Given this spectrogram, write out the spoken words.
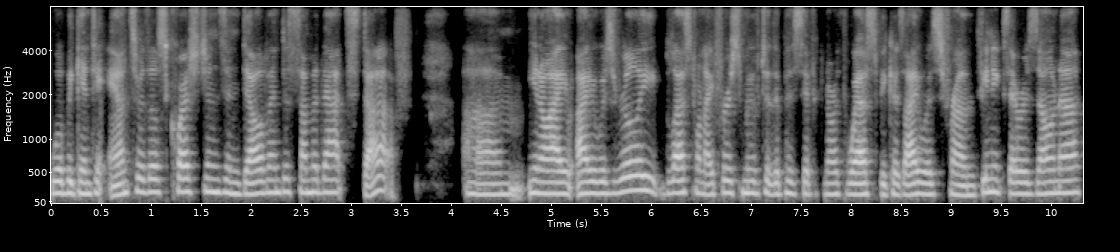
we'll begin to answer those questions and delve into some of that stuff. Um, you know, I, I was really blessed when I first moved to the Pacific Northwest because I was from Phoenix, Arizona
